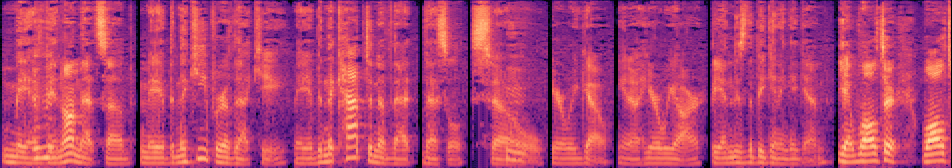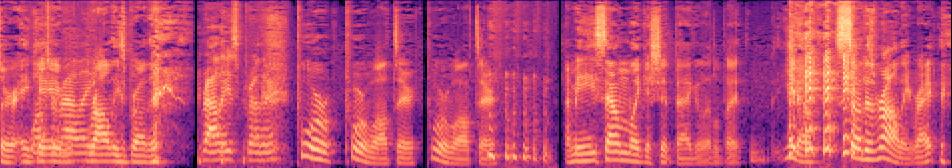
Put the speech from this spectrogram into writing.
may have mm-hmm. been on that sub, may have been the keeper of that key, may have been the captain of that vessel. So hmm. here we go. You know, here we are. The end is the beginning again. Yeah, Walter, Walter, aka Walter Raleigh. Raleigh's brother. Raleigh's brother. poor, poor Walter. Poor Walter. I mean, he sounded like a shitbag a little bit. You know, so does Raleigh, right?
